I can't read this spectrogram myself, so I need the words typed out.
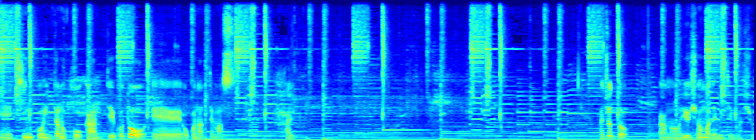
えー、金コインとの交換ということを、えー、行ってます。はいまあ、ちょっとあの優勝まで見てみましょう。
